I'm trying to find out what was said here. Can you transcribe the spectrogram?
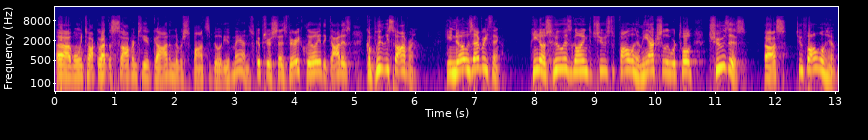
uh, when we talk about the sovereignty of God and the responsibility of man. The scripture says very clearly that God is completely sovereign, He knows everything. He knows who is going to choose to follow Him. He actually, we're told, chooses us to follow Him.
